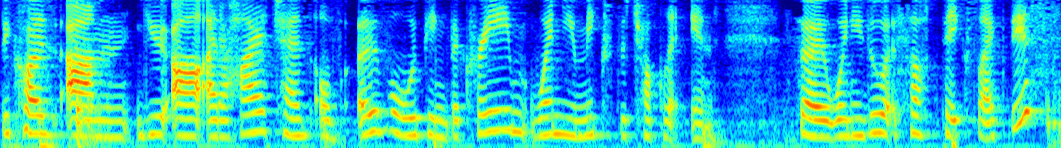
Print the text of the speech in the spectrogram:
because um, you are at a higher chance of over whipping the cream when you mix the chocolate in. So when you do it soft peaks like this,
